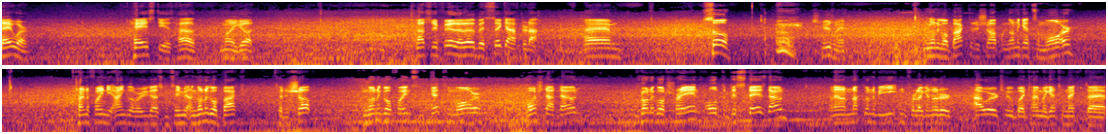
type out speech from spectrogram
they were hasty as hell, my god. Actually feel a little bit sick after that. Um, so, excuse me, I'm gonna go back to the shop, I'm gonna get some water. I'm trying to find the angle where you guys can see me. I'm gonna go back to the shop, I'm gonna go find some, get some water, wash that down. I'm gonna go train, hope that this stays down and then I'm not to be eating for like another hour or two by the time I get to next uh,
